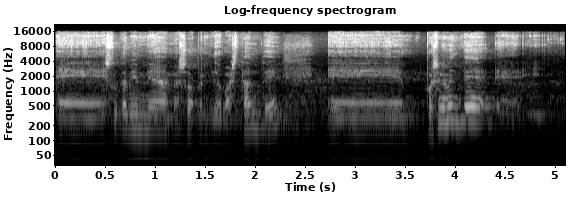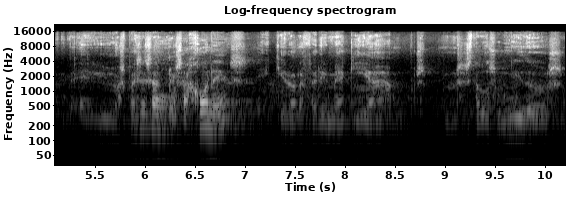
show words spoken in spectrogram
Eh, esto también me ha, me ha sorprendido bastante. Eh, posiblemente los países anglosajones, quiero referirme aquí a pues, los Estados Unidos,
